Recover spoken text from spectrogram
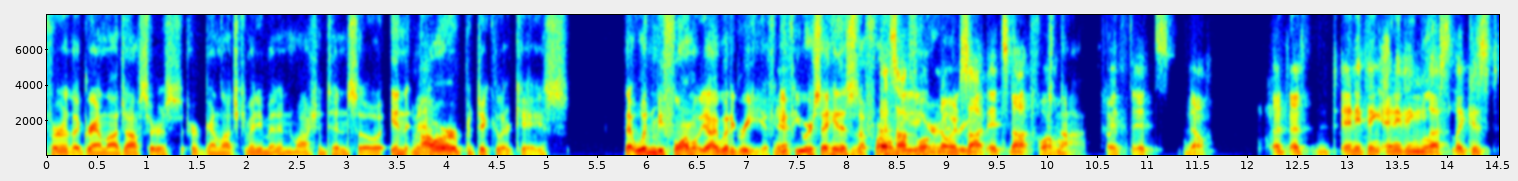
for the grand lodge officers or grand lodge committeemen in washington so in Yeah. our particular case that wouldn't be formal yeah i would agree if, Yeah. if you were to say hey this is a formal that's not formal. no, it's agreed- not. It's not it's formal. not It, it's no. Anything anything less like because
